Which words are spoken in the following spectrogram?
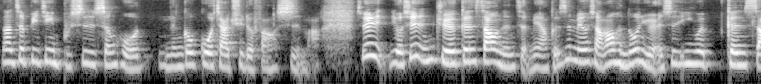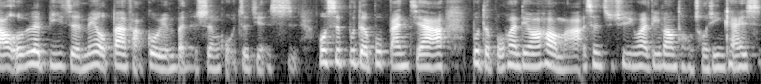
那这毕竟不是生活能够过下去的方式嘛。所以有些人觉得跟骚能怎？怎么样？可是没有想到，很多女人是因为跟骚而被逼着没有办法过原本的生活这件事，或是不得不搬家，不得不换电话号码，甚至去另外地方重重新开始，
